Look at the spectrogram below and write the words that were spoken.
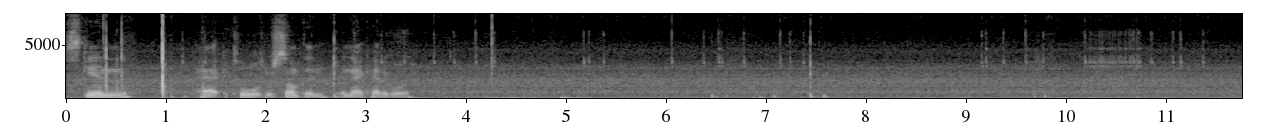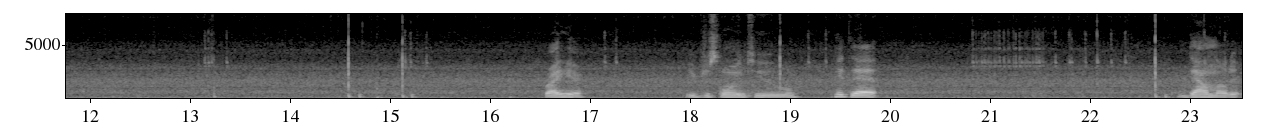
skin pack tools or something in that category. Right here you're just going to hit that. Download it.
